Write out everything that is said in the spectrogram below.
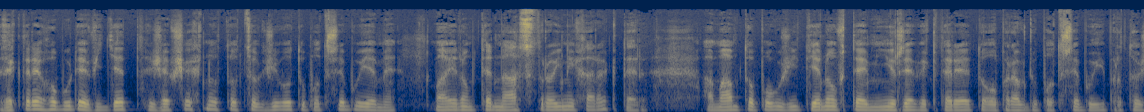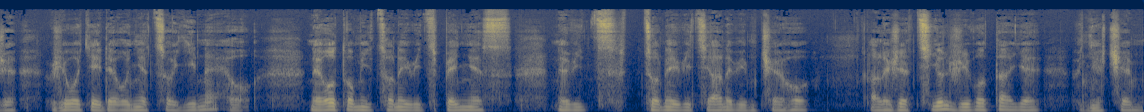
ze kterého bude vidět, že všechno to, co k životu potřebujeme, má jenom ten nástrojný charakter. A mám to použít jenom v té míře, ve které to opravdu potřebují, protože v životě jde o něco jiného ne o to mít co nejvíc peněz, nevíc, co nejvíc já nevím čeho, ale že cíl života je v něčem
